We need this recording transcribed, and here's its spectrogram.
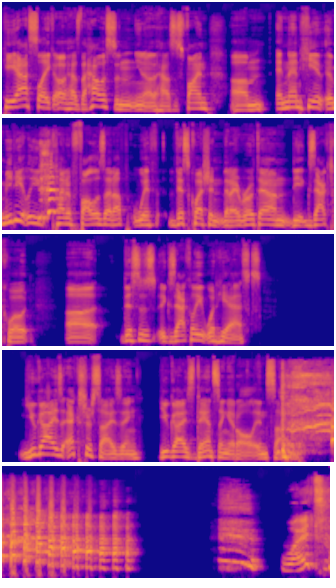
he asks like, "Oh, has the house?" And you know, the house is fine. Um, and then he immediately kind of follows that up with this question that I wrote down the exact quote. Uh, this is exactly what he asks: "You guys exercising? You guys dancing at all inside?" what?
